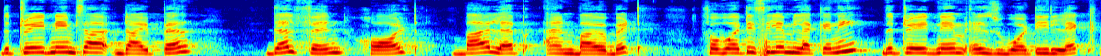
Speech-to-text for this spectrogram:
the trade names are Dipel, Delphin, Halt, Biolep, and Biobit. For Verticillium lecanii, the trade name is Vertilec.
